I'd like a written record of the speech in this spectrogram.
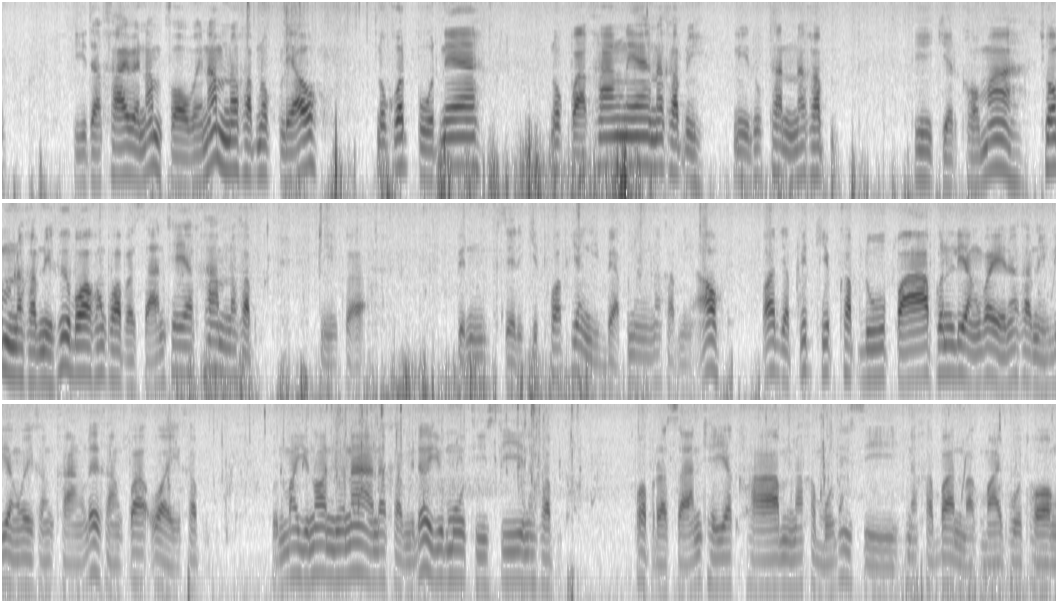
ตีตาคร้ไว้น้ำฟอไว้น้ำนะครับ นกแหลวนกกดปูดเนี่ยนกปากห้างเนี่ยนะครับ นี่นี่ทุกท่านนะครับ ที่เกียรติขอมาชมนะครับ นี่คือบอของพอประสานเชยข้ามนะครับ นี่ก็เป็นเศรษฐกิจพอเพียงอีกแบบหนึ่งนะครับ นี่เอาว่าจะปิดคลิปครับดูปลาเพิ่นเลี้ยงไว้นะครับนี่เลี้ยงไว้ข้างๆเลยข้างปลาอ้อยครับเพิ่นมาอยู่นอนอยู่หน้านะครับนี่ได้ออยู่มูทีซีนะครับพ่อประสานชัยคามนะครับหมู่ที่สี่นะครับบ้านหมากไม้โพทอง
